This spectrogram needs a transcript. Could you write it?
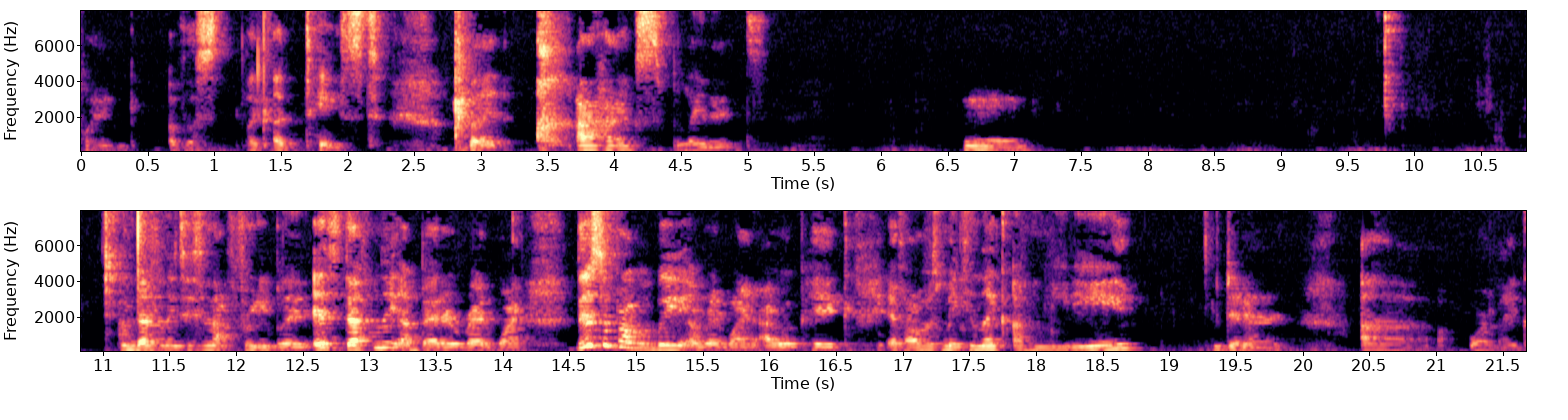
twang of like a taste. But I don't know how to explain it. Hmm. I'm definitely tasting that fruity blend. It's definitely a better red wine. This is probably a red wine I would pick if I was making like a meaty dinner uh, or like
